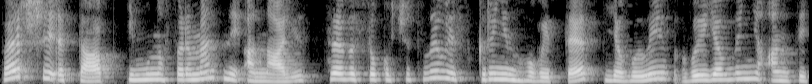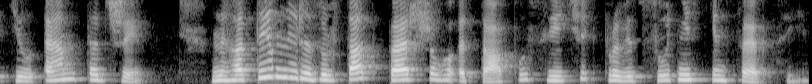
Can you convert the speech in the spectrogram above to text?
Перший етап імуноферментний аналіз це високочутливий скринінговий тест для виявлення антитіл М та G. Негативний результат першого етапу свідчить про відсутність інфекції.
